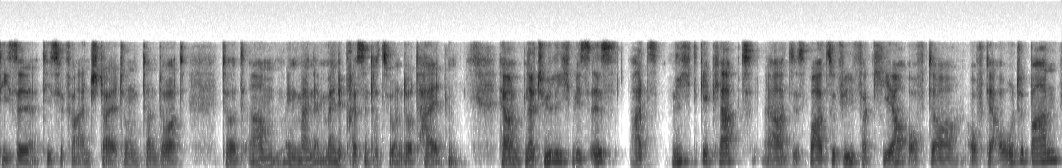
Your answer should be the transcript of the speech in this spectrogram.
diese, diese Veranstaltung dann dort, dort ähm, in meine, meine Präsentation dort halten. Ja, und natürlich, wie es ist, hat es nicht geklappt. Ja, es war zu viel Verkehr auf der, auf der Autobahn.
